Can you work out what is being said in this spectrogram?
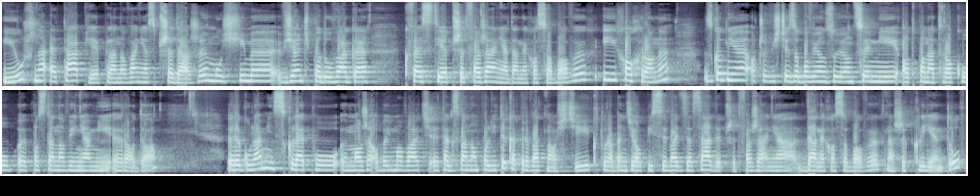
I już na etapie planowania sprzedaży musimy wziąć pod uwagę kwestie przetwarzania danych osobowych i ich ochronę, zgodnie oczywiście z obowiązującymi od ponad roku e, postanowieniami RODO. Regulamin sklepu może obejmować e, tak zwaną politykę prywatności, która będzie opisywać zasady przetwarzania danych osobowych naszych klientów.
